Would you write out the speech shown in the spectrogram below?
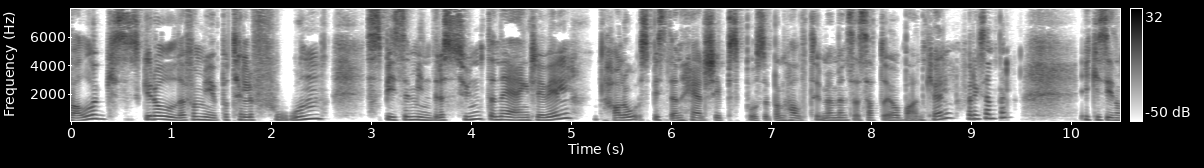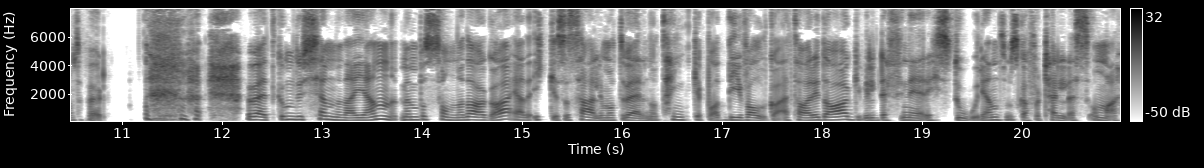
valg, scroller for mye på telefonen, spiser mindre sunt enn jeg egentlig vil. Hallo, spiste en hel chipspose på en halvtime mens jeg satt og jobba en kveld, f.eks. Ikke si noe til Paul. jeg vet ikke om du kjenner deg igjen, men på sånne dager er det ikke så særlig motiverende å tenke på at de valgene jeg tar i dag, vil definere historien som skal fortelles om meg.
